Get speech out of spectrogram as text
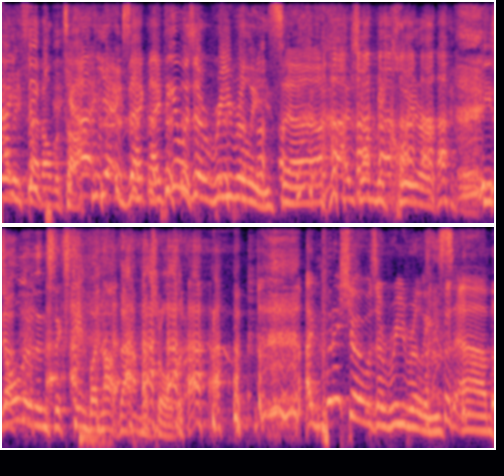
re-release that all the time. uh, yeah, exactly. I think it was a re-release. Uh, I just want to be clear. He's older than 16, but not that much older. I'm pretty sure it was a re-release. Um,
